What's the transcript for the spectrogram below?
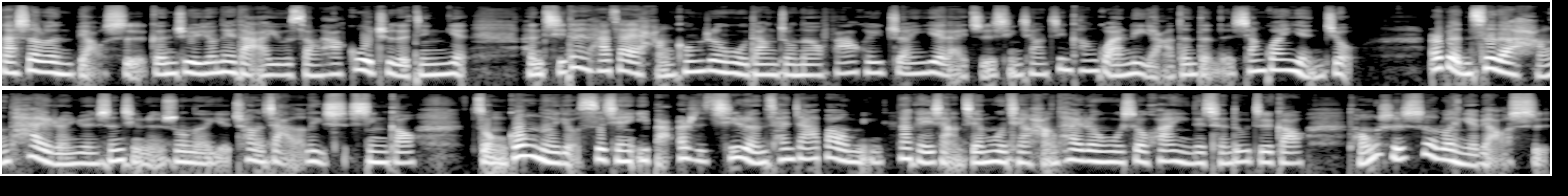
那社论表示，根据 Uneda IU Sun 他过去的经验，很期待他在航空任务当中呢发挥专业来执行像健康管理啊等等的相关研究。而本次的航太人员申请人数呢也创下了历史新高，总共呢有四千一百二十七人参加报名。那可以想见，目前航太任务受欢迎的程度之高。同时，社论也表示，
